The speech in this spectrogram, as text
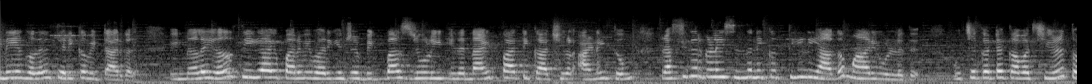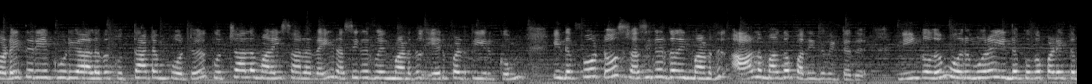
இணையங்களில் தெரிக்க விட்டார்கள். இந்நிலையில் தீயாய் பரவி வருகின்ற பிக் பாஸ் ஜூலியின் இந்த நைட் பார்ட்டி காட்சிகள் அனைத்தும் ரசிகர்களை சிந்தனைக்கு தீனியாக மாறியுள்ளது. உச்சக்கட்ட கவர்ச்சியில் தொடை தெரியக்கூடிய அளவு குத்தாட்டம் போட்டு குற்றால மலைசாரரை ரசிகர்களின் மனதில் ஏற்படுத்தி இருக்கும் இந்த போட்டோஸ் ரசிகர்களின் மனதில் ஆழமாக பதிந்துவிட்டது. நீங்களும் ஒரு முறை இந்த புகைப்படத்தை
